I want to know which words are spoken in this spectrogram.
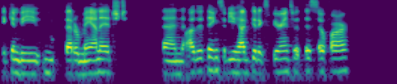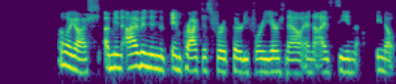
it can be better managed than other things? Have you had good experience with this so far? Oh my gosh. I mean, I've been in, in practice for 34 years now and I've seen, you know,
